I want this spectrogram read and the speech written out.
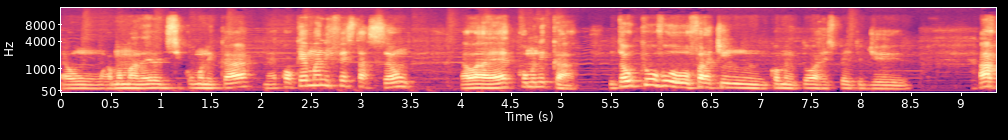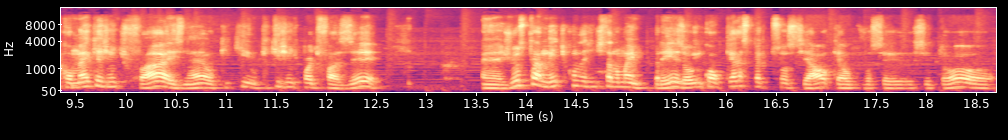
é, um, é uma maneira de se comunicar, né? Qualquer manifestação, ela é comunicar. Então, o que o, o Fratin comentou a respeito de ah, como é que a gente faz, né? O que, que o que, que a gente pode fazer? É, justamente quando a gente está numa empresa ou em qualquer aspecto social, que é o que você citou,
